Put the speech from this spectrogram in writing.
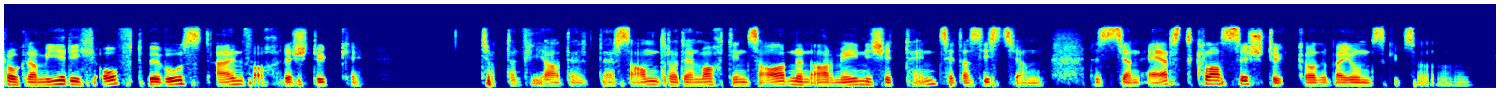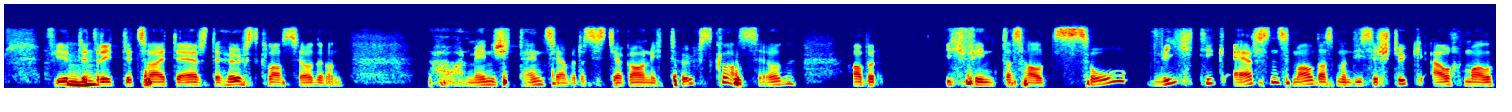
programmiere ich oft bewusst einfachere Stücke. Ich habe dann, ja, der, der Sandro, der macht in Sarnen armenische Tänze. Das ist ja ein, das ist ja ein Erstklasse-Stück, oder? Bei uns gibt es vierte, mhm. dritte, zweite, erste Höchstklasse, oder? Und ja, armenische Tänze, aber das ist ja gar nicht Höchstklasse, oder? Aber ich finde das halt so wichtig, erstens mal, dass man diese Stücke auch mal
